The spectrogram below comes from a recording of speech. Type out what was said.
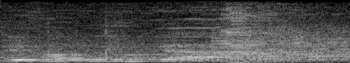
Deixa eu brincar.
